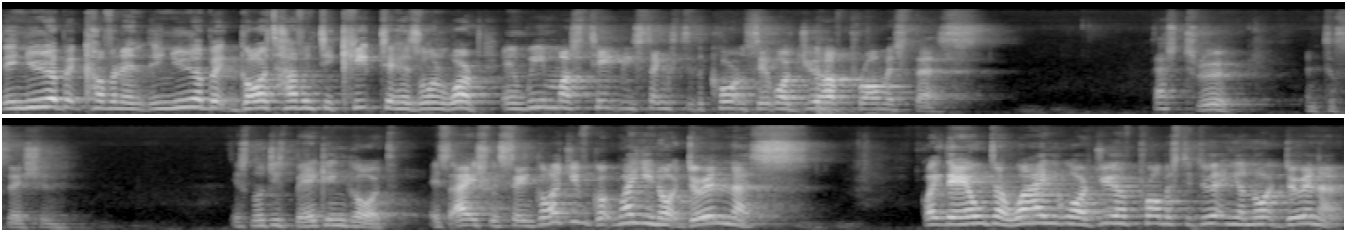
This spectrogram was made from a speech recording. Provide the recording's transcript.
They knew about covenant. They knew about God having to keep to his own word. And we must take these things to the court and say, Lord, you have promised this. That's true intercession. It's not just begging God. It's actually saying, God, you've got, why are you not doing this? Like the elder, why, Lord, you have promised to do it and you're not doing it.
